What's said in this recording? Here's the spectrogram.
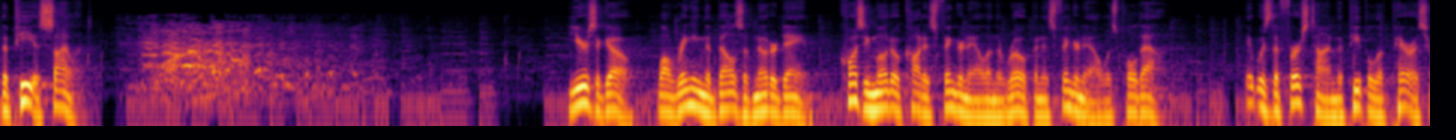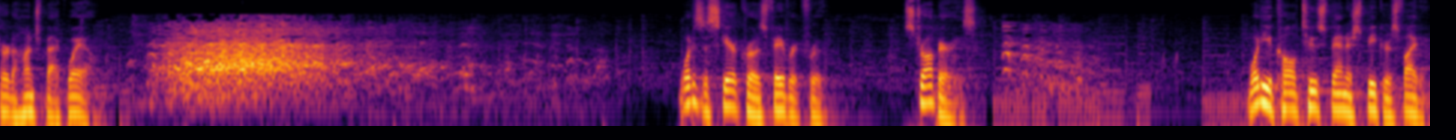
The P is silent. Years ago, while ringing the bells of Notre Dame, Quasimodo caught his fingernail in the rope and his fingernail was pulled out. It was the first time the people of Paris heard a hunchback wail. What is a scarecrow's favorite fruit? Strawberries. What do you call two Spanish speakers fighting?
